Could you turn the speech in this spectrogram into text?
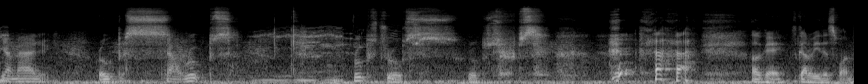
Yeah, magic. Ropus. Got roops. Roops troops. Ropes. Ropes. okay, it's gotta be this one.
